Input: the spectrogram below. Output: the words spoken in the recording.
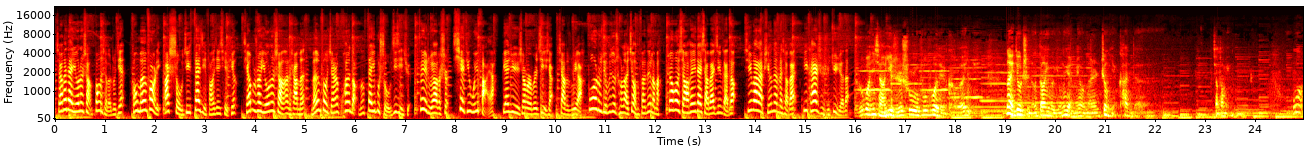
小黑在游轮上帮小白捉奸，从门缝里把手机塞进房间窃听。且不说游轮上按了啥门，门缝竟然宽到能塞一部手机进去。最主要的是窃听违法呀！编剧小本本记一下，下次注意啊！播出去不就成了教唆犯罪了吗？之后小黑带小白进行改造，习惯了平淡的小白一开始是拒绝的。如果你想一直舒舒服服的也可以，那你就只能当一个永远没有男人正眼看的小透明。我，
